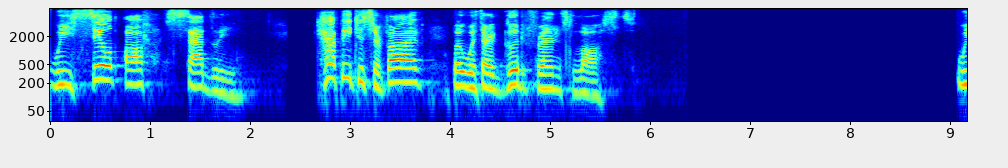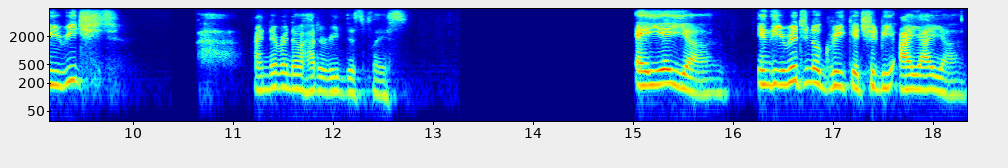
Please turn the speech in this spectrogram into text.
we sailed off sadly, happy to survive, but with our good friends lost. We reached, I never know how to read this place. Aeaea. In the original Greek, it should be Ayaya.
